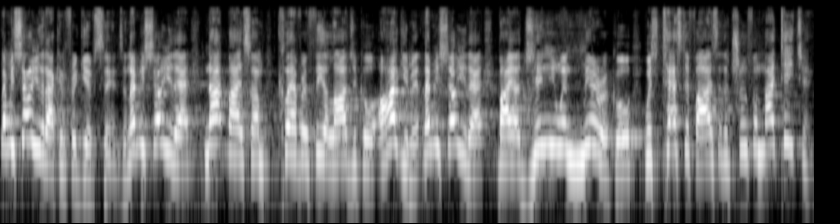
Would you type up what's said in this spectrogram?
Let me show you that I can forgive sins. And let me show you that not by some clever theological argument. Let me show you that by a genuine miracle which testifies to the truth of my teaching.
